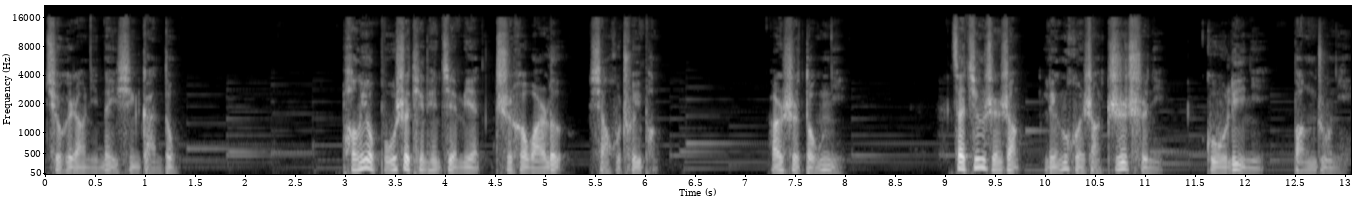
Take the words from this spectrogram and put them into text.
却会让你内心感动。朋友不是天天见面吃喝玩乐相互吹捧，而是懂你，在精神上、灵魂上支持你，鼓励你。帮助你，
